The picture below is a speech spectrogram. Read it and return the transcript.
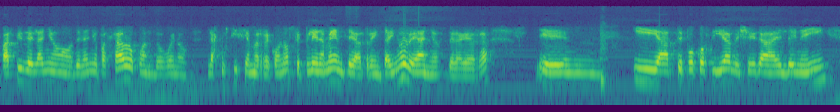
partir del año del año pasado, cuando bueno la justicia me reconoce plenamente a 39 años de la guerra, eh, y hace pocos días me llega el DNI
